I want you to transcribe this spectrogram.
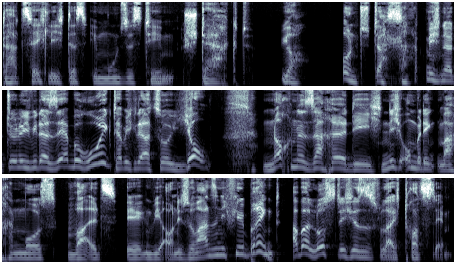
tatsächlich das Immunsystem stärkt. Ja, und das hat mich natürlich wieder sehr beruhigt. Habe ich gedacht so, yo, noch eine Sache, die ich nicht unbedingt machen muss, weil es irgendwie auch nicht so wahnsinnig viel bringt. Aber lustig ist es vielleicht trotzdem.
